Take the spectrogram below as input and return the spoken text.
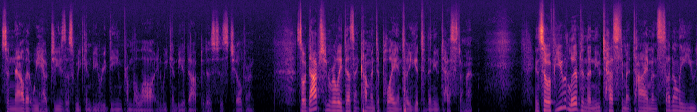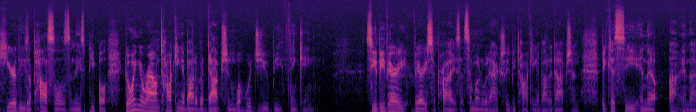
So now that we have Jesus, we can be redeemed from the law and we can be adopted as his children. So adoption really doesn't come into play until you get to the New Testament. And so, if you lived in the New Testament time and suddenly you hear these apostles and these people going around talking about of adoption, what would you be thinking? So, you'd be very, very surprised that someone would actually be talking about adoption. Because, see, in the, uh, in the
